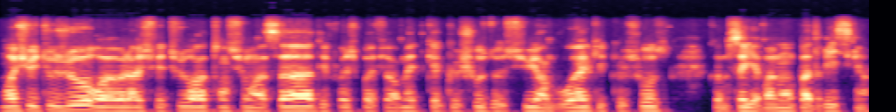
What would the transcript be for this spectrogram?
moi, je suis toujours, euh, voilà, je fais toujours attention à ça. Des fois, je préfère mettre quelque chose dessus, un voile, quelque chose. Comme ça, il n'y a vraiment pas de risque. Hein.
